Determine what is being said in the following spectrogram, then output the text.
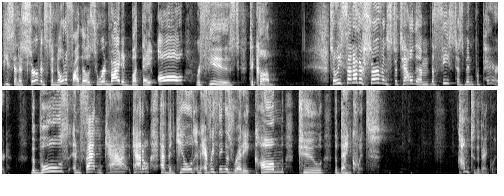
he sent his servants to notify those who were invited, but they all refused to come. So he sent other servants to tell them the feast has been prepared. The bulls and fattened cattle have been killed and everything is ready. Come to the banquet. Come to the banquet.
